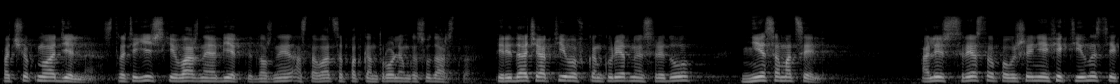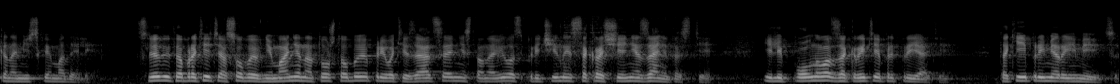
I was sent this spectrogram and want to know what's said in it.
Подчеркну отдельно, стратегически важные объекты должны оставаться под контролем государства. Передача активов в конкурентную среду не самоцель, а лишь средство повышения эффективности экономической модели. Следует обратить особое внимание на то, чтобы приватизация не становилась причиной сокращения занятости или полного закрытия предприятий. Такие примеры имеются.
